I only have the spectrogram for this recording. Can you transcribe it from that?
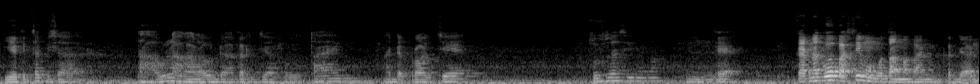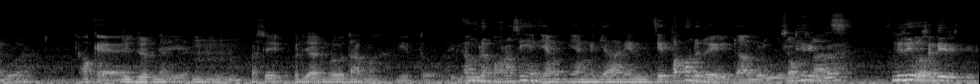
Ya kita bisa tahu lah kalau udah kerja full time, ada project, susah sih memang. Hmm. Kayak karena gue pasti mengutamakan kerjaan gue. Oke. jujurnya iya Mhm. pasti kerjaan gue utama gitu Emang berapa orang sih yang yang ngejalanin TikTok kan udah dari tahun 2012? Sendiri gua. Sendiri lo? sendiri sendiri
